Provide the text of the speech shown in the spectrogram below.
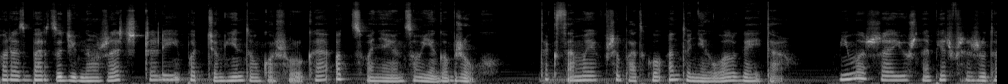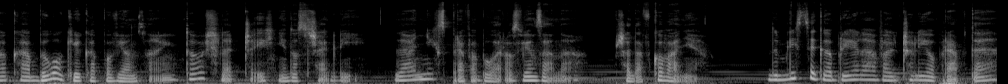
oraz bardzo dziwną rzecz, czyli podciągniętą koszulkę odsłaniającą jego brzuch. Tak samo jak w przypadku Antoniego Walgate'a. Mimo, że już na pierwszy rzut oka było kilka powiązań, to śledczy ich nie dostrzegli. Dla nich sprawa była rozwiązana przedawkowanie. Gdy bliscy Gabriela walczyli o prawdę,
